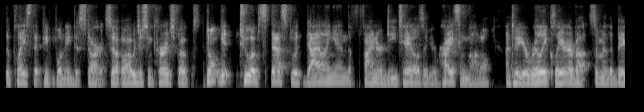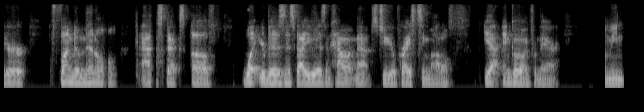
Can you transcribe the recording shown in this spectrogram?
the place that people need to start. So I would just encourage folks don't get too obsessed with dialing in the finer details of your pricing model until you're really clear about some of the bigger fundamental aspects of what your business value is and how it maps to your pricing model. Yeah, and going from there. I mean,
